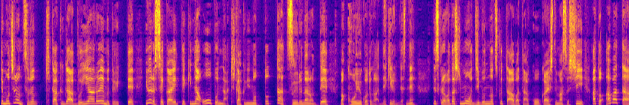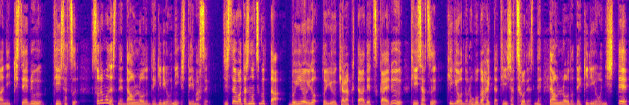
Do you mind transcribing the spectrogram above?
で、もちろんその企画が VRM といって、いわゆる世界的なオープンな企画にのっったツールなので、まあこういうことができるんですね。ですから私も自分の作ったアバター公開してますし、あとアバターに着せる T シャツ、それもですね、ダウンロードできるようにしています。実際私の作った Vroid というキャラクターで使える T シャツ、企業のロゴが入った T シャツをですね、ダウンロードできるようにして、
